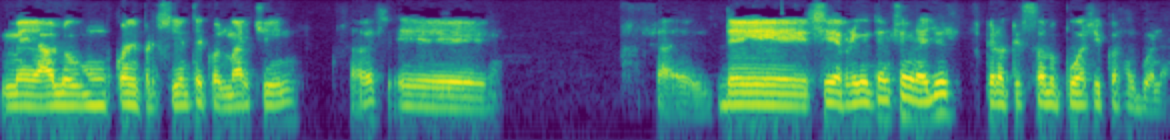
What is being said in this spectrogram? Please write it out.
Me hablo con el presidente, con Marcin, ¿sabes? Eh, de, si me preguntan sobre ellos, creo que solo puedo decir cosas buenas.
